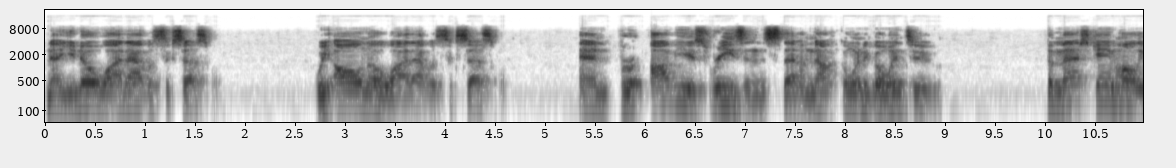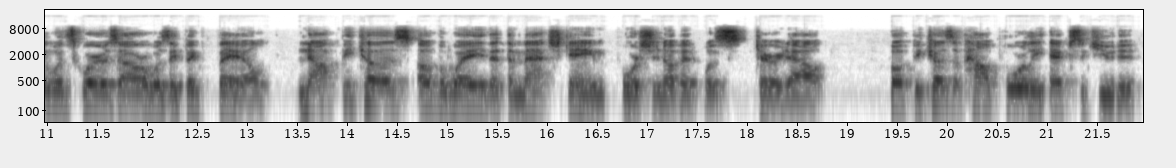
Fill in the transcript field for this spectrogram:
Now, you know why that was successful. We all know why that was successful. And for obvious reasons that I'm not going to go into, the Match Game Hollywood Squares Hour was a big fail, not because of the way that the match game portion of it was carried out, but because of how poorly executed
